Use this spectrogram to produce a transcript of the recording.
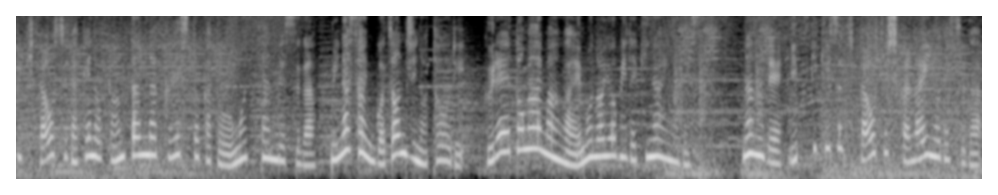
匹倒すだけの簡単なクエストかと思ったんですが、皆さんご存知の通り、グレートマーマンは獲物呼びできないのです。なので、1匹ずつ倒すしかないのですが、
